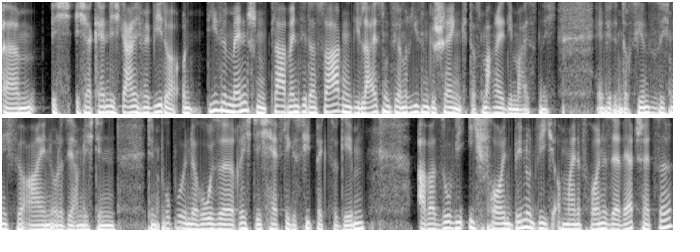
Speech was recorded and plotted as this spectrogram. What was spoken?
ähm, ich, ich erkenne dich gar nicht mehr wieder. Und diese Menschen, klar, wenn sie das sagen, die leisten uns ja ein Riesengeschenk. Das machen ja die meisten nicht. Entweder interessieren sie sich nicht für einen oder sie haben nicht den, den Popo in der Hose, richtig heftiges Feedback zu geben. Aber so wie ich Freund bin und wie ich auch meine Freunde sehr wertschätze,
